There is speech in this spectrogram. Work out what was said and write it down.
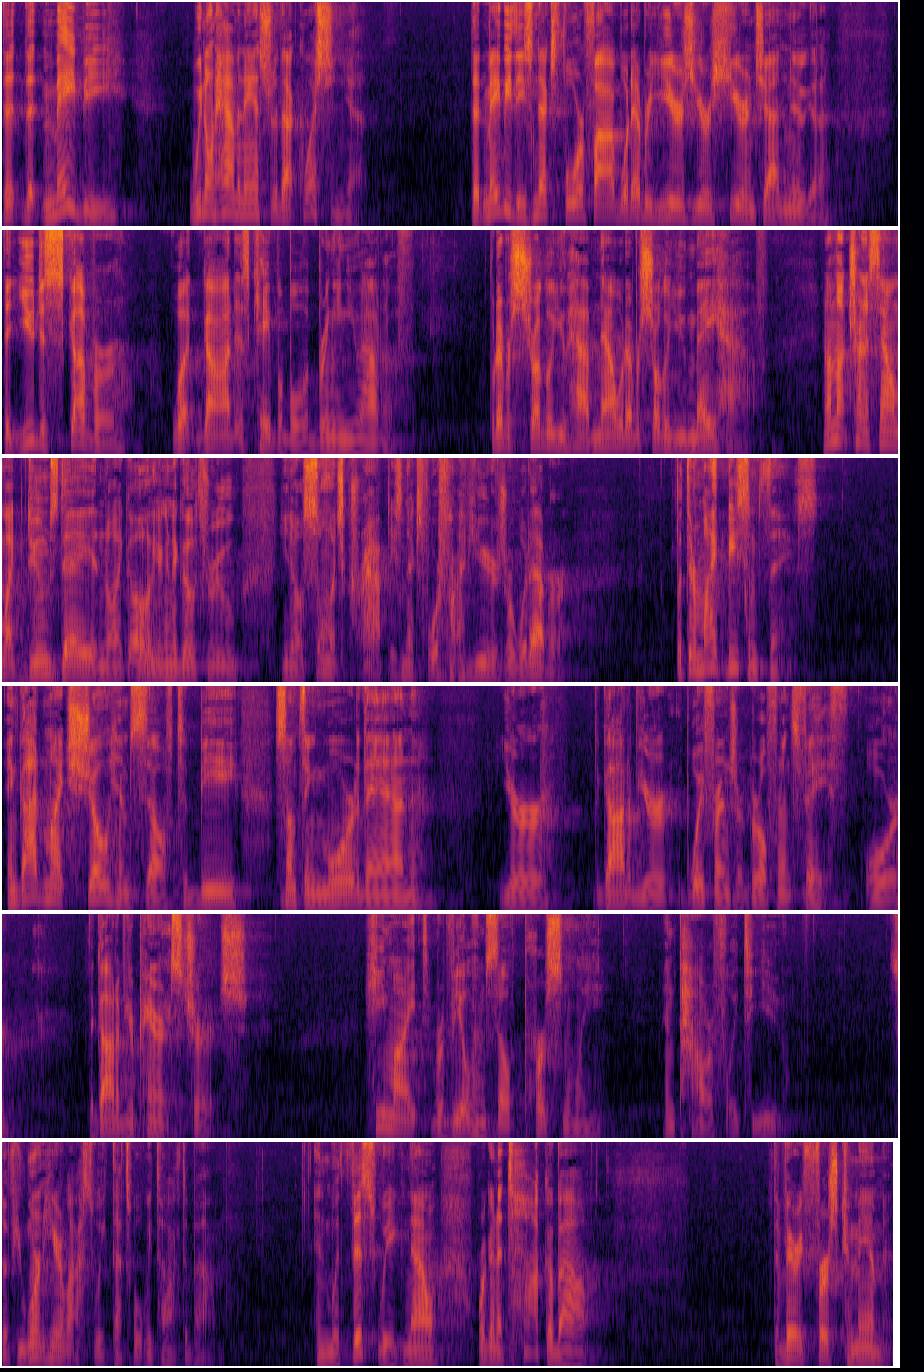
that, that maybe we don't have an answer to that question yet. That maybe these next four or five, whatever years you're here in Chattanooga, that you discover what God is capable of bringing you out of whatever struggle you have now, whatever struggle you may have. And I'm not trying to sound like doomsday and like, oh, you're going to go through, you know, so much crap these next four or five years or whatever. But there might be some things. And God might show himself to be something more than your, the God of your boyfriend's or girlfriend's faith or the God of your parents' church. He might reveal himself personally and powerfully to you. So if you weren't here last week, that's what we talked about. And with this week, now we're going to talk about the very first commandment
